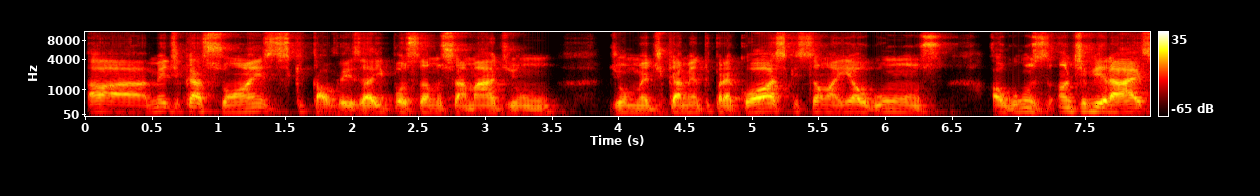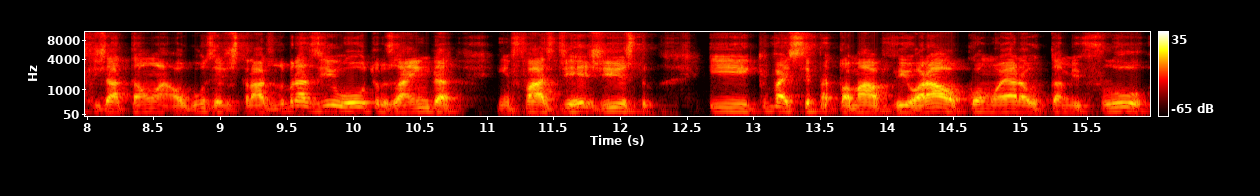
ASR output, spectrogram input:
ah, medicações que talvez aí possamos chamar de um, de um medicamento precoce, que são aí alguns alguns antivirais que já estão, alguns registrados no Brasil, outros ainda em fase de registro, e que vai ser para tomar via oral, como era o Tamiflu,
